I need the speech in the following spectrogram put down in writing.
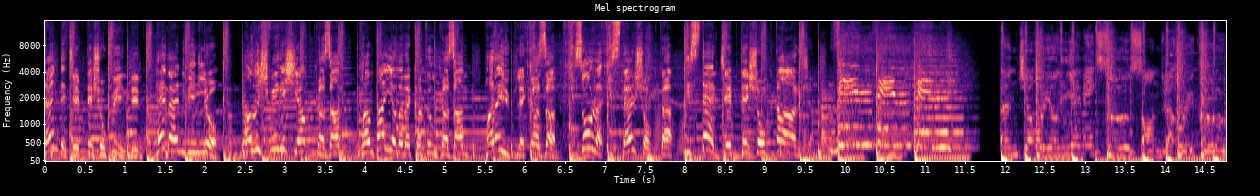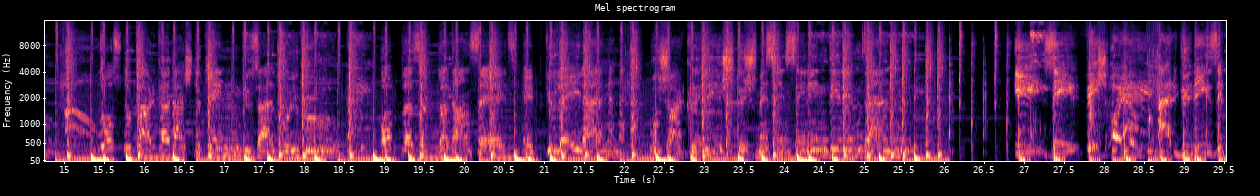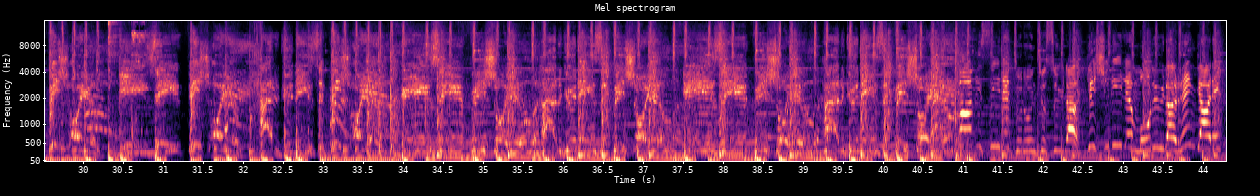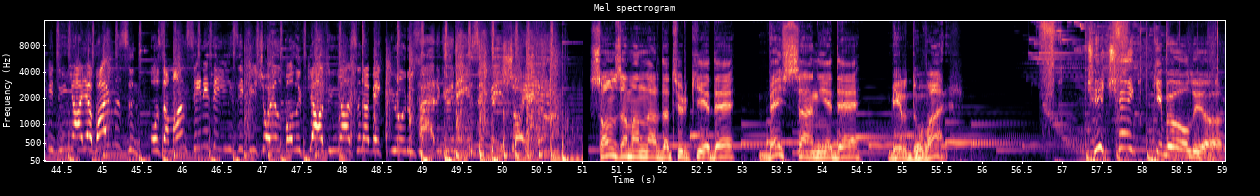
Sen de cepte şoku indir. Hemen Winlo. Alışveriş yap kazan. Kampanyalara katıl kazan. Para yükle kazan. Sonra ister şokta ister cepte şokta harca. Win win win. Önce oyun yemek su sonra uyku Dostluk arkadaşlık en güzel duygu Hopla zıpla dans et hep gül eğlen Bu şarkı hiç düşmesin senin dilinden turuncusuyla, yeşiliyle moruyla rengarenk bir dünyaya var mısın? O zaman seni de Easy Fish Oil balık yağı dünyasına bekliyoruz. Her gün easy fish oil Son zamanlarda Türkiye'de 5 saniyede bir duvar. Çiçek gibi oluyor.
